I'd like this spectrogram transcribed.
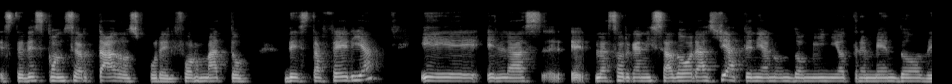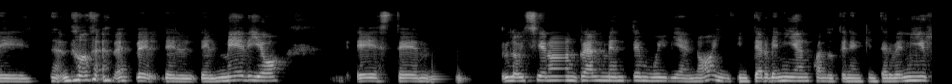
este, desconcertados por el formato de esta feria eh, las, eh, las organizadoras ya tenían un dominio tremendo de, del, medio, este, lo hicieron realmente muy bien, ¿no? Intervenían cuando tenían que intervenir,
